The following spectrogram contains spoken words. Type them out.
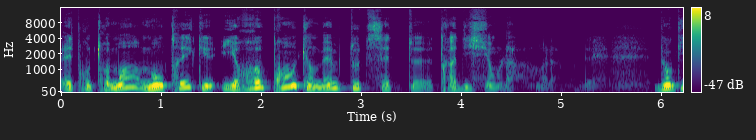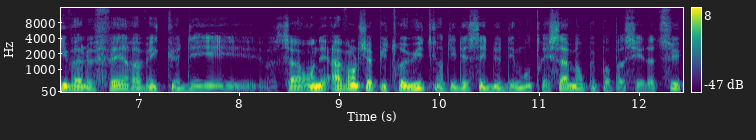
être autrement, montrer qu'il reprend quand même toute cette euh, tradition-là. Donc il va le faire avec des... Ça, on est avant le chapitre 8 quand il essaye de démontrer ça, mais on peut pas passer là-dessus,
